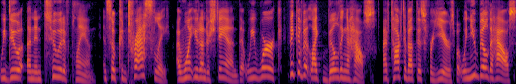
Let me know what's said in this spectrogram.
we do an intuitive plan. And so, contrastly, I want you to understand that we work, think of it like building a house. I've talked about this for years, but when you build a house,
